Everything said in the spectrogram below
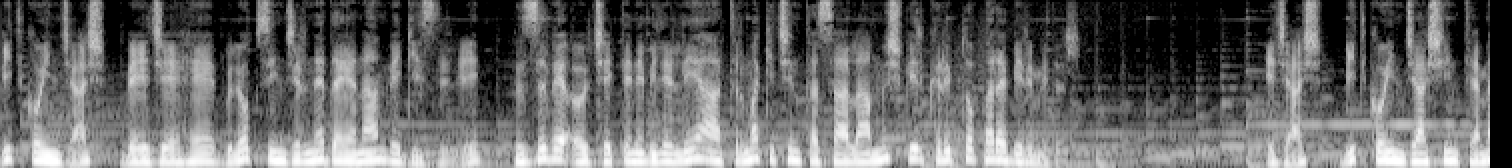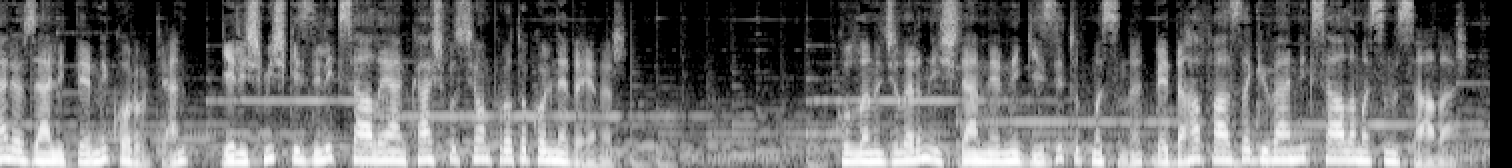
Bitcoin Cash, BCH blok zincirine dayanan ve gizliliği, hızı ve ölçeklenebilirliği artırmak için tasarlanmış bir kripto para birimidir. Ecash, Bitcoin Cash'in temel özelliklerini korurken, gelişmiş gizlilik sağlayan cash füsyon protokolüne dayanır. Kullanıcıların işlemlerini gizli tutmasını ve daha fazla güvenlik sağlamasını sağlar.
